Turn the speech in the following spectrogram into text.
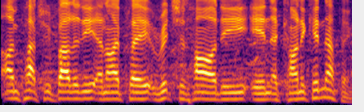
I'm Patrick Baladi, and I play Richard Hardy in A Kind of Kidnapping.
